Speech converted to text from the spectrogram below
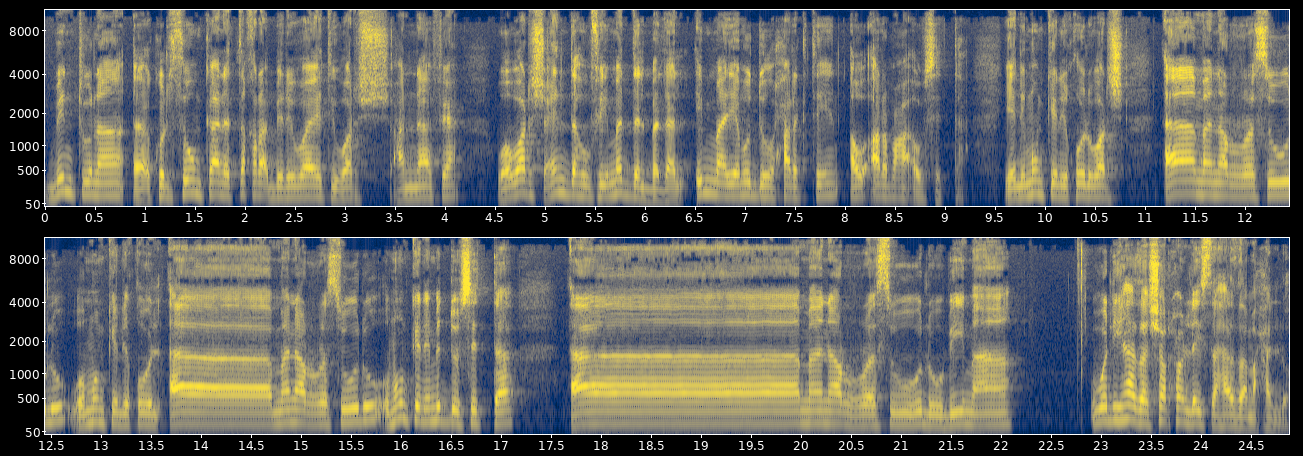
بنتنا آه كلثوم كانت تقرأ برواية ورش عن نافع وورش عنده في مد البدل إما يمده حركتين أو أربعة أو ستة. يعني ممكن يقول ورش آمن الرسول وممكن يقول آمن الرسول وممكن يمده ستة. آمن الرسول بما ولهذا شرح ليس هذا محله.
